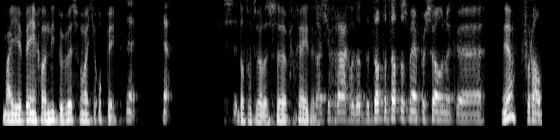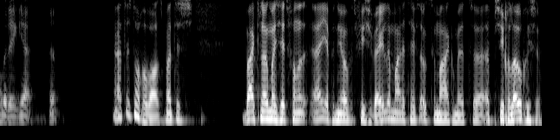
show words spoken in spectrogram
Maar je bent gewoon niet bewust van wat je oppikt. Nee, ja. Dus, dat wordt wel eens uh, vergeten. Dus als je vraagt, dat, dat, dat, dat was mijn persoonlijke ja? verandering, ja. ja. Ja, het is nogal wat. Maar het is, waar ik toen ook mee zit, van, je hebt het nu over het visuele, maar dat heeft ook te maken met uh, het psychologische.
